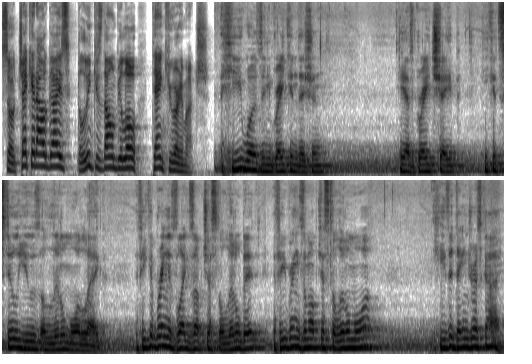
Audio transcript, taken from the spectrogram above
So check it out, guys. The link is down below. Thank you very much. He was in great condition. He has great shape. He could still use a little more leg. If he could bring his legs up just a little bit, if he brings them up just a little more, he's a dangerous guy.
